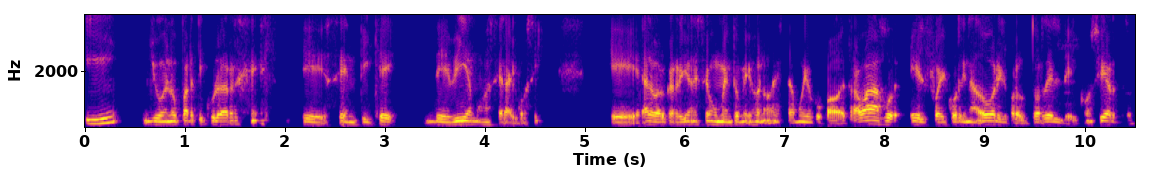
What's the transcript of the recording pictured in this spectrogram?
y yo en lo particular, eh, sentí que debíamos hacer algo así. Eh, Álvaro Carrillo en ese momento me dijo, no, está muy ocupado de trabajo, él fue el coordinador y el productor del, del concierto.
